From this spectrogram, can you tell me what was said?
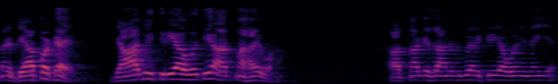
मैंने व्यापक है। जहाँ भी क्रिया होती है, आत्मा है वहाँ। आत्मा के सानिध्य कोई क्रिया होनी नहीं है।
